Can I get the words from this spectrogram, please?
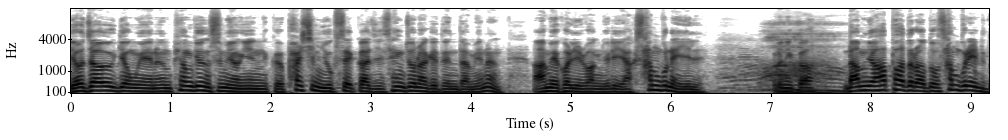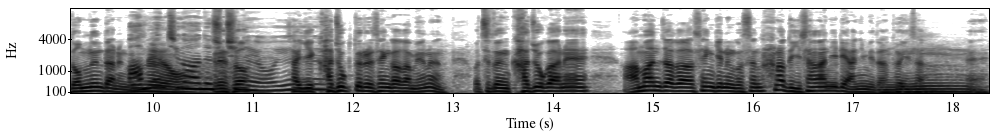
여자의 경우에는 평균 수명인 그 86세까지 생존하게 된다면 은 암에 걸릴 확률이 약 3분의 1. 그러니까 남녀 합하더라도 3분의 1이 넘는다는 거죠. 만만치가 않은 그래서 수치네요. 예. 자기 가족들을 생각하면은 어쨌든 가족 안에 암 환자가 생기는 것은 하나도 이상한 일이 아닙니다. 더 이상. 네.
